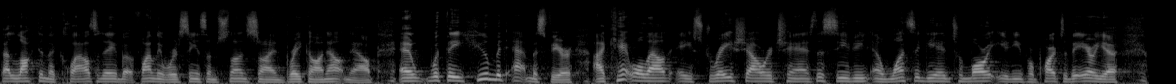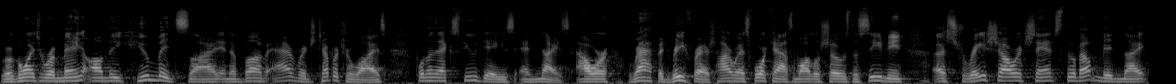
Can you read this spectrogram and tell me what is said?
that locked in the clouds today, but finally we're seeing some sunshine break on out now. And with the humid atmosphere, I can't rule out a stray shower chance this evening and once again tomorrow evening for parts of the area. We're going to remain on the humid side and above average temperature wise for the next few days and nights. Our rapid refresh high res forecast model shows this evening a stray shower chance through about midnight.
